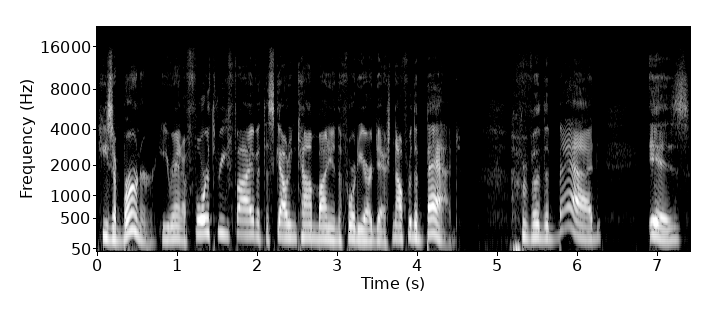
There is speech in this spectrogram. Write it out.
he's a burner. He ran a 4.35 at the scouting combine in the 40 yard dash. Now, for the bad, for the bad is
